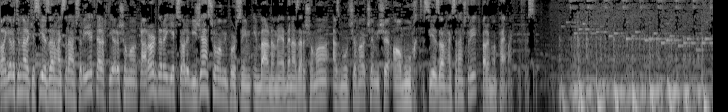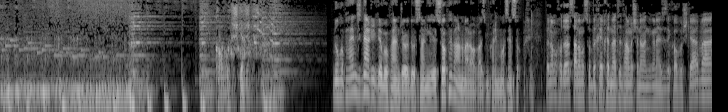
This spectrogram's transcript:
و یادتون نره که 3881 در اختیار شما قرار داره. یک سال ویژه از شما می‌پرسیم. این برنامه به نظر شما از مورچه ها چه میشه آموخت؟ 3881 برای من پیامک بفرستید. کاوشگر. 9 و 5 دقیقه و 52 ثانیه صبح برنامه رو آغاز می‌کنیم. محسن صبح بخیر. به نام خدا سلام و صبح بخیر خدمت تمام شنوندگان عزیز کاوشگر و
